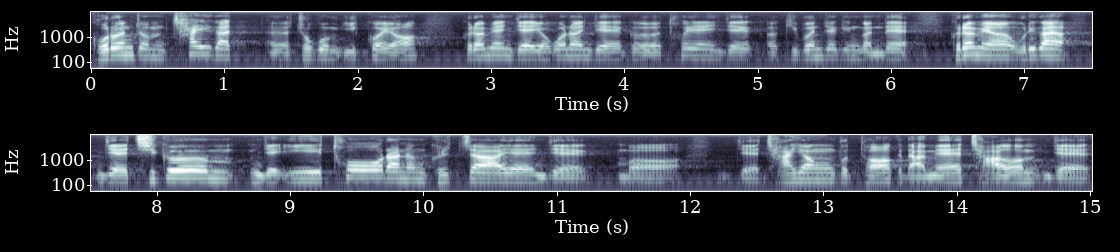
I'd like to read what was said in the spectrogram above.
그런 좀 차이가 어, 조금 있고요. 그러면 이제 요거는 이제 그 토의 이제 어, 기본적인 건데 그러면 우리가 이제 지금 이제 이 토라는 글자의 이제 뭐 이제 자형부터 그다음에 자음 이제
